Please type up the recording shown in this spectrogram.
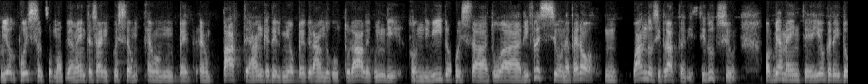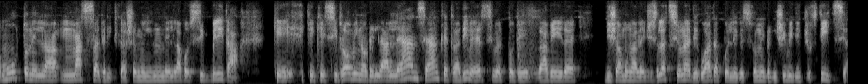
Io questo, insomma, ovviamente, sai che questo è, un, è, un è un parte anche del mio background culturale, quindi condivido questa tua riflessione, però quando si tratta di istituzioni, ovviamente io credo molto nella massa critica, cioè nel- nella possibilità che, che- che si trovino delle alleanze anche tra diversi per poter avere, diciamo, una legislazione adeguata a quelli che sono i principi di giustizia.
